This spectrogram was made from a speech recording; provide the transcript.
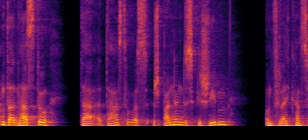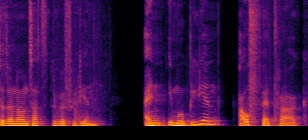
und dann hast du, da, da hast du was Spannendes geschrieben und vielleicht kannst du da noch einen Satz drüber verlieren. Ein Immobilienkaufvertrag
